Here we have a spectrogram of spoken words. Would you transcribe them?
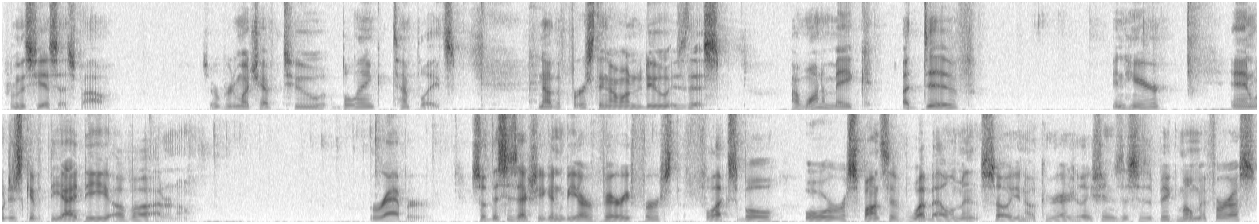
from the CSS file. So we pretty much have two blank templates. Now the first thing I want to do is this. I want to make a div in here and we'll just give it the ID of, uh, I don't know, wrapper. So this is actually going to be our very first flexible or responsive web element. So, you know, congratulations, this is a big moment for us.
